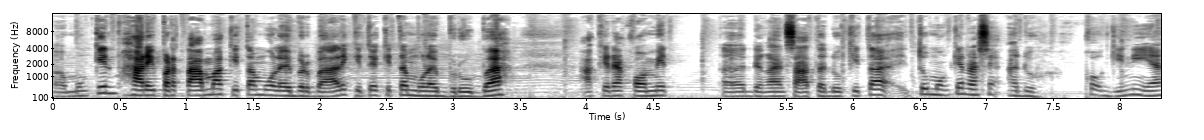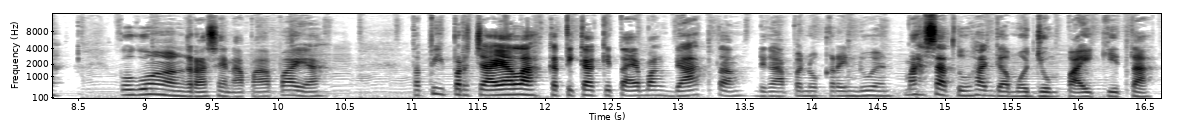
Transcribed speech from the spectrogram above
eh, mungkin hari pertama kita mulai berbalik gitu ya, kita mulai berubah, akhirnya komit eh, dengan saat teduh kita itu mungkin rasanya aduh kok gini ya, kok gue nggak ngerasain apa-apa ya. Tapi percayalah ketika kita emang datang dengan penuh kerinduan, masa Tuhan gak mau jumpai kita?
